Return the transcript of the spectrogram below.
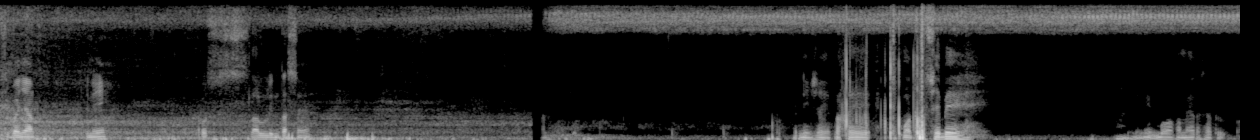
Masih banyak. Ini terus lalu lintasnya. Ini saya pakai motor CB ini bawa kamera satu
